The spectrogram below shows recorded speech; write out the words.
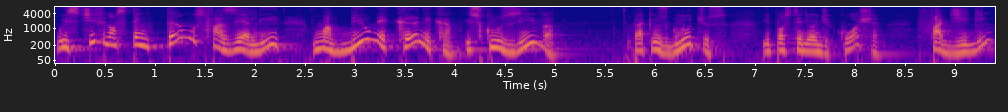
O stiff nós tentamos fazer ali uma biomecânica exclusiva para que os glúteos e posterior de coxa fadiguem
